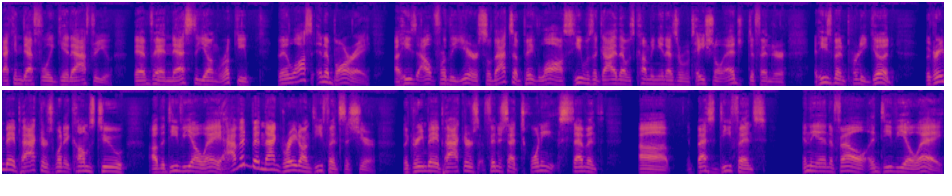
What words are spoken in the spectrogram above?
that can definitely get after you. They have Van Ness, the young rookie. They lost Enagbare. Uh, he's out for the year, so that's a big loss. He was a guy that was coming in as a rotational edge defender, and he's been pretty good. The Green Bay Packers, when it comes to uh, the DVOA, haven't been that great on defense this year. The Green Bay Packers finished at 27th uh, best defense in the NFL in DVOA.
